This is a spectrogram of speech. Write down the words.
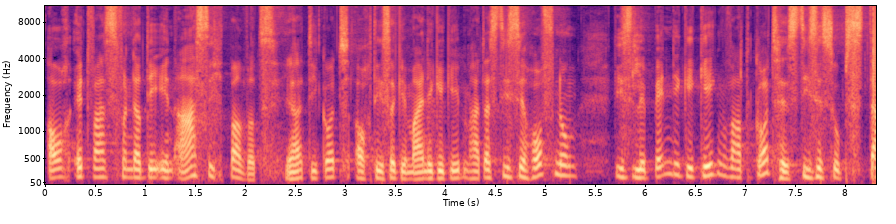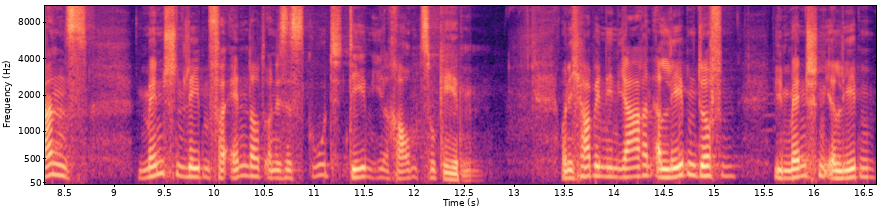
auch etwas von der DNA sichtbar wird, ja, die Gott auch dieser Gemeinde gegeben hat, dass diese Hoffnung, diese lebendige Gegenwart Gottes, diese Substanz Menschenleben verändert und es ist gut, dem hier Raum zu geben. Und ich habe in den Jahren erleben dürfen, wie Menschen ihr Leben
